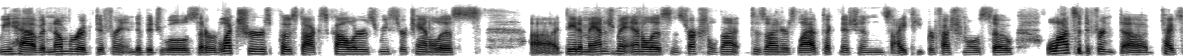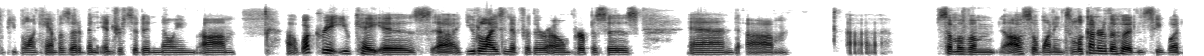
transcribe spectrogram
we have a number of different individuals that are lecturers postdoc scholars research analysts uh, data management analysts, instructional designers, lab technicians, IT professionals. So lots of different uh, types of people on campus that have been interested in knowing um, uh, what Create UK is, uh, utilizing it for their own purposes, and um, uh, some of them also wanting to look under the hood and see what,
